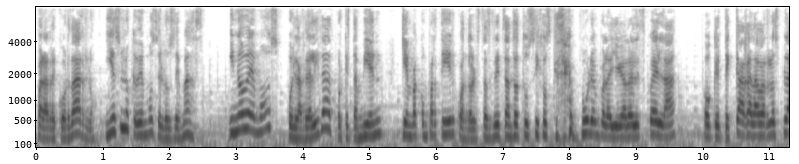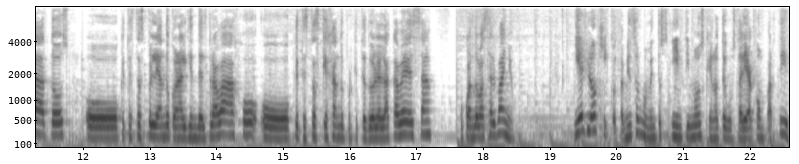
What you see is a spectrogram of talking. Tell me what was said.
para recordarlo. Y eso es lo que vemos de los demás. Y no vemos, pues, la realidad, porque también, ¿quién va a compartir cuando le estás gritando a tus hijos que se apuren para llegar a la escuela? O que te caga lavar los platos, o que te estás peleando con alguien del trabajo, o que te estás quejando porque te duele la cabeza, o cuando vas al baño. Y es lógico, también son momentos íntimos que no te gustaría compartir.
